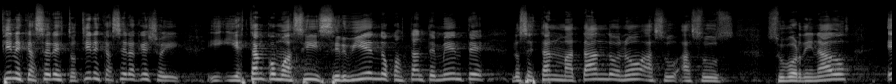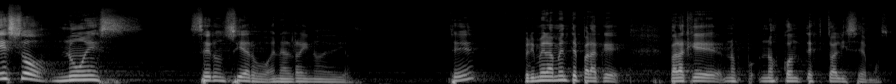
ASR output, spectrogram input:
tienes que hacer esto, tienes que hacer aquello. Y, están como así, sirviendo constantemente, los están matando ¿no? a, a sus subordinados, eso no es ser un siervo en el reino de Dios. Primeramente para que, para que nos, nos contextualicemos.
